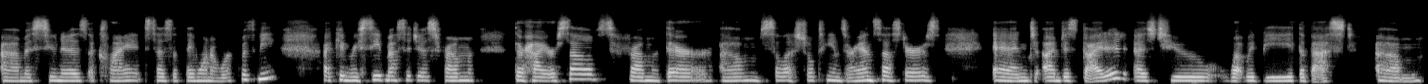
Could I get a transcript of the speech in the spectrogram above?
um, as soon as a client says that they want to work with me. I can receive messages from their higher selves, from their um, celestial teams or ancestors, and I'm just guided as to what would be the best. Um,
